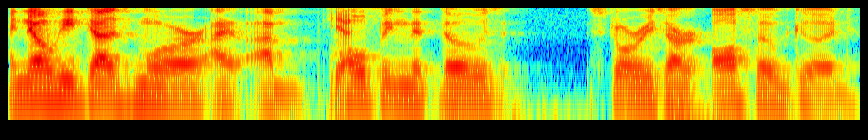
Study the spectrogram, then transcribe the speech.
I know he does more. I, I'm Yes. hoping that those stories are also good,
